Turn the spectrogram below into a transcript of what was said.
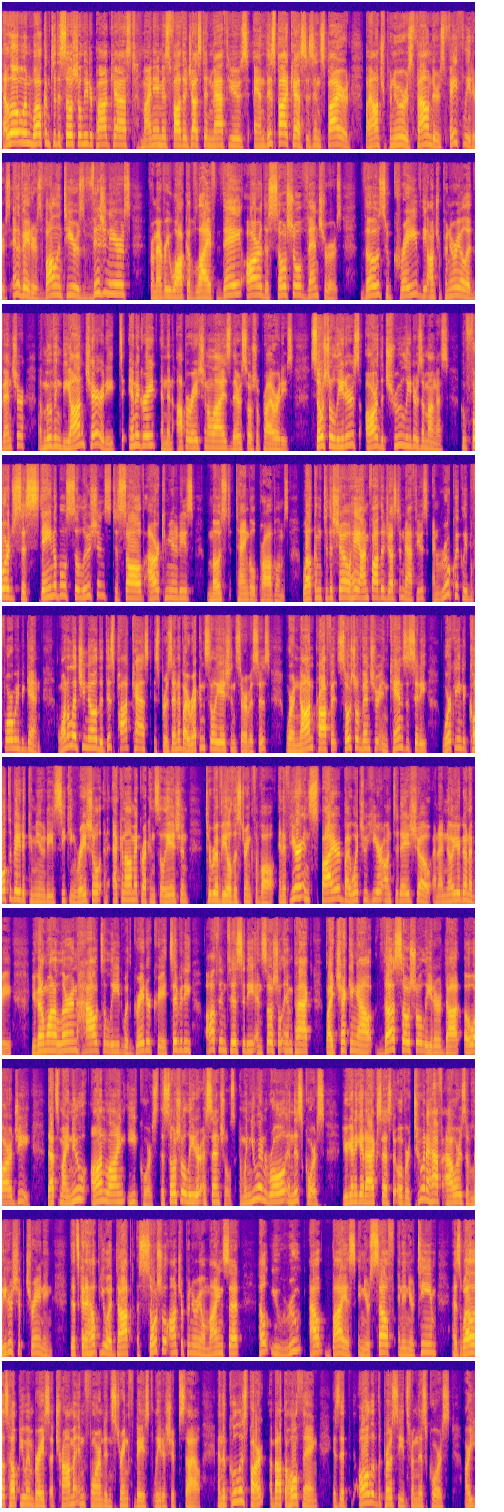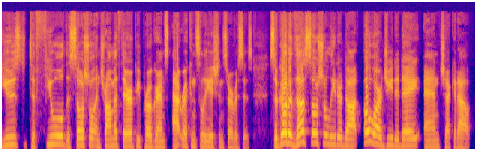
Hello and welcome to the Social Leader Podcast. My name is Father Justin Mathews, and this podcast is inspired by entrepreneurs, founders, faith leaders, innovators, volunteers, visionaries from every walk of life. They are the social venturers, those who crave the entrepreneurial adventure of moving beyond charity to integrate and then operationalize their social priorities. Social leaders are the true leaders among us who forge sustainable solutions to solve our community's most tangled problems. Welcome to the show. Hey, I'm Father Justin Mathews. And real quickly, before we begin, I want to let you know that this podcast is presented by Reconciliation Services. We're a nonprofit social venture in Kansas City working to cultivate a community seeking racial and economic reconciliation to reveal the strength of all. And if you're inspired by what you hear on today's show, and I know you're going to be, you're going to want to learn how to lead with greater creativity, authenticity, and social impact by checking out thesocialleader.org. That's my new online e course, The Social Leader Essentials. And when you enroll in this course, you're going to get access to over two and a half hours of leadership training that's going to help you adopt a social entrepreneurial mindset, help you root out bias in yourself and in your team, as well as help you embrace a trauma informed and strength based leadership style. And the coolest part about the whole thing is that all of the proceeds from this course are used to fuel the social and trauma therapy programs at Reconciliation Services. So go to thesocialleader.org today and check it out.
